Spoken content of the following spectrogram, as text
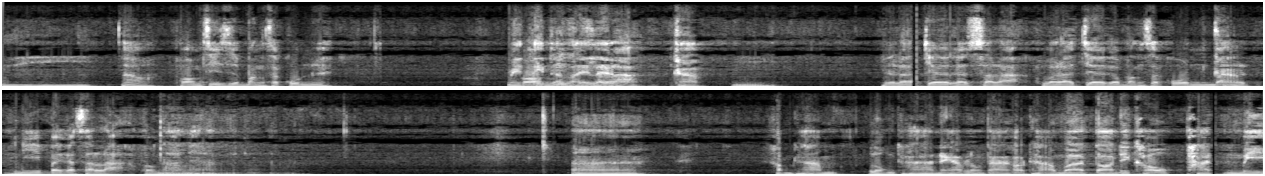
อืมอ้าวพร้อมที่จะบังสกุลไงไม่ติดอะไรแล้วพร้อมที่จะสละครับเวลาเจอกับสละ เวลาเจอกับบางสกุลบางหนีไปกับสละประมาณเนี้ยอ่า คำถามลงทานนะครับหลวงตาเขาถามว่าตอนที่เขาผัดหมี่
